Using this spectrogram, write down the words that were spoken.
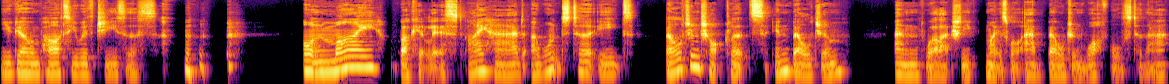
you go and party with Jesus. On my bucket list, I had I want to eat Belgian chocolates in Belgium, and well, actually, might as well add Belgian waffles to that.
